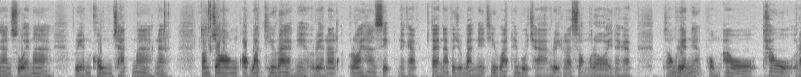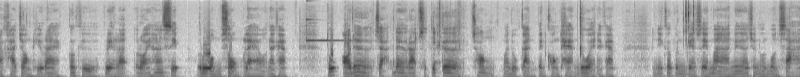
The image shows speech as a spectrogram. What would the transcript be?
งานสวยมาก เหรียญคมชัดมากนะ ตอนจองออกวัดทีแรกเนี่ยเหรียญละ150นะครับ แต่ณปัจจุบันนี้ที่วัดให้บูชาเหรียญละ200นะครับสองเหรียญเนี่ยผมเอาเท่าราคาจองทีแรกก็คือเหรียญละ150รวมส่งแล้วนะครับทุกออเดอร์จะได้รับสติกเกอร์ช่องมาดูกันเป็นของแถมด้วยนะครับ อันนี้ก็เป็นเหรียญเสมาเนื้อชนวนมวลสาร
